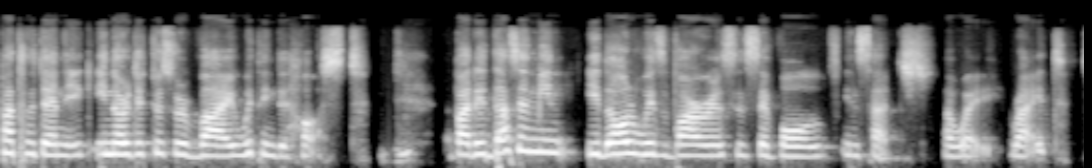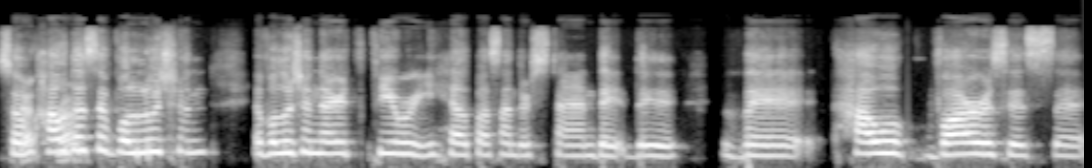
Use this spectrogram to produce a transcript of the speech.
pathogenic in order to survive within the host. Mhm. But it doesn't mean it always viruses evolve in such a way, right? So That's how right. does evolution, evolutionary theory help us understand the the the how viruses uh,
